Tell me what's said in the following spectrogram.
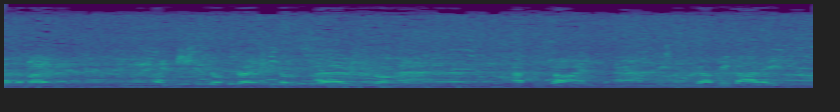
at the moment. Thank you. Your training got a very strong hand. Happy time. Happy Dudley Valley.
